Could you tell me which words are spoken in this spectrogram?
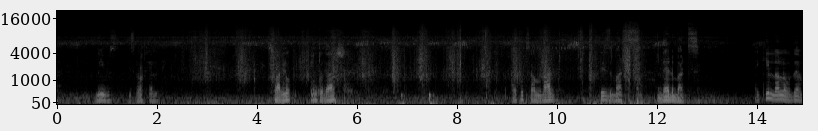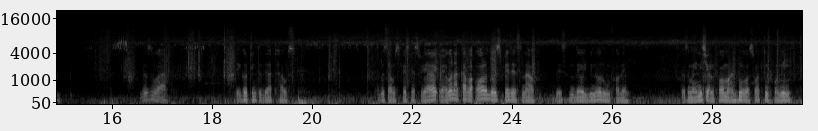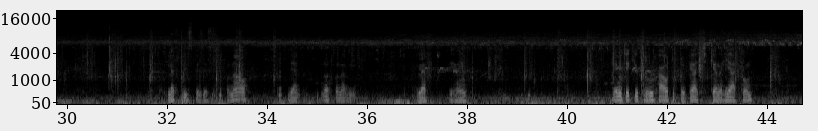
leaves is not healthy. So I'll look into that. I put some bird these birds dead birds I killed all of them. Those were they got into that house through some spaces. We are, we are gonna cover all those spaces now. There's, there will be no room for them. Because my initial foreman who was working for me left these spaces. For now they are not gonna be left behind. Let me take you through how to prepare chicken here at home.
